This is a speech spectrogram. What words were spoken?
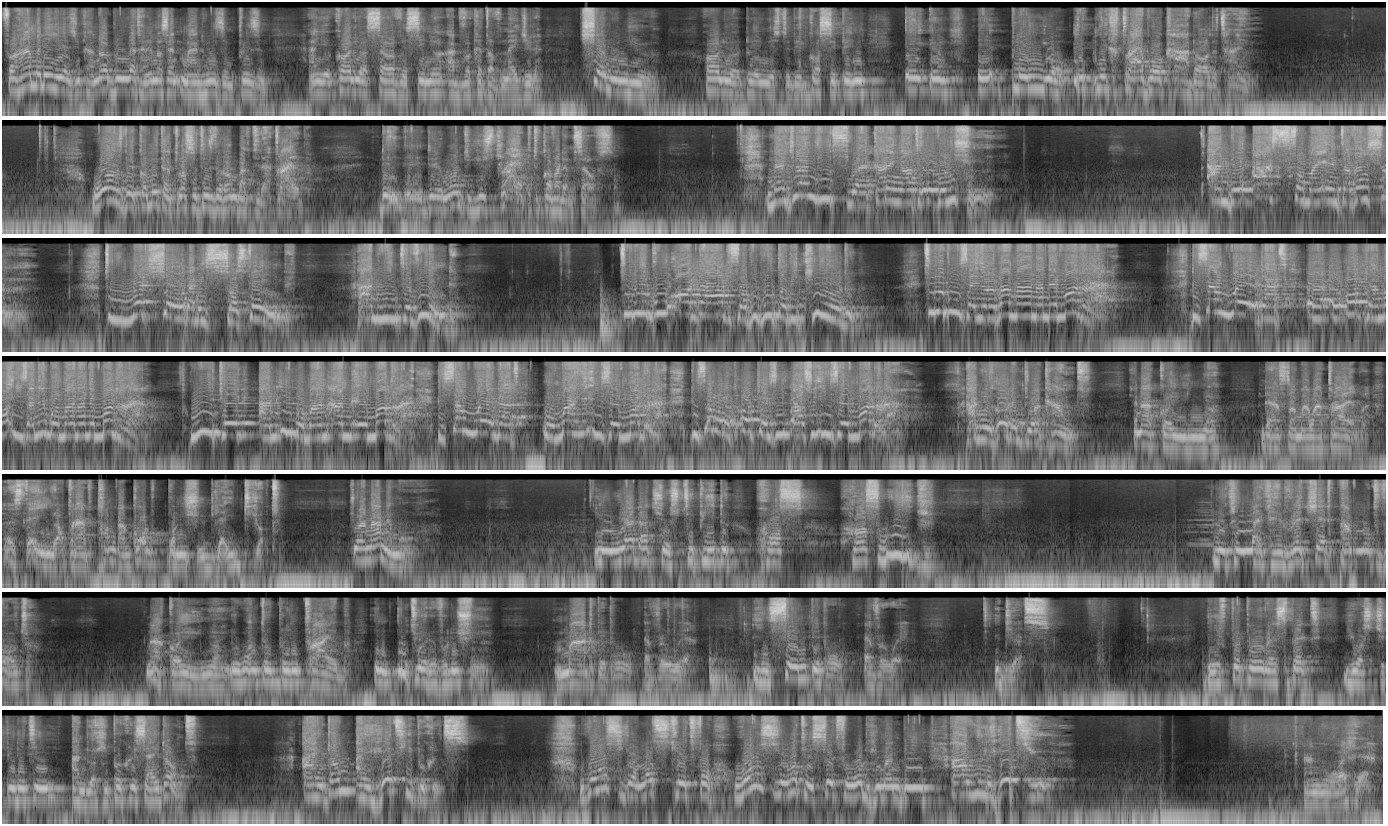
For how many years you cannot bring out an innocent man who is in prison and you call yourself a senior advocate of Nigeria? Shame on you. All you're doing is to be gossiping, eh, eh, eh, playing your ethnic tribal card all the time. Once they commit atrocities, they run back to their tribe. They, they, they want to use tribe to cover themselves. Nigerian youths were carrying out a revolution and they asked for my intervention to make sure that it's sustained and we intervened. Tinubu ordered for people to be killed. Tinubu is a Yoruba man and a murderer. The same way that uh, uh is an Igbo man and a murderer. Wike an Igbo man and a murderer. The same way that Umahi is a murderer. The same way that Okezie is a murderer and we hold them to account. You, they're from our tribe. Uh, stay in your tribe. Thunder God punish you, you idiot. You're an animal. You wear that your stupid horse horse wig. Looking like a wretched permanent vulture. You want to bring tribe in, into a revolution. Mad people everywhere. Insane people everywhere. Idiots. If people respect your stupidity and your hypocrisy, I don't. I don't, I hate hypocrites. once you're not straightforward, once you're not a straightforward human being, I will hate you. And we're here.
